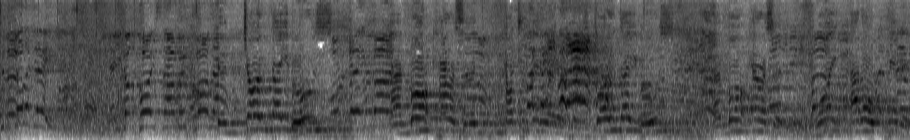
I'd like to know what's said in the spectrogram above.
Consolidate. Yeah, you got the points now, Luke. Come on now. Joe Dables, 35. and Mark Harrison comes to the middleweight. Joe Dables and Mark Harrison, white adult heavy.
